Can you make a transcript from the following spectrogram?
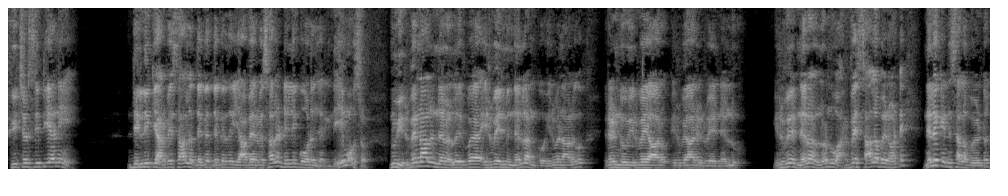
ఫ్యూచర్ సిటీ అని ఢిల్లీకి అరవై సార్లు దగ్గర దగ్గర దగ్గర యాభై అరవై సార్లు ఢిల్లీకి పోవడం జరిగింది. ఏం అవసరం? నువ్వు ఇరవై నాలుగు నెలలు ఇరవై ఇరవై ఎనిమిది నెలలు అనుకో ఇరవై నాలుగు రెండు ఇరవై ఆరు ఇరవై ఆరు ఇరవై ఏడు నెలలు. ఇరవై నెలల్లో నువ్వు అరవై సార్లు పోయినావు అంటే నెలకి ఎన్నిసార్లు పోయి ఉంటావు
